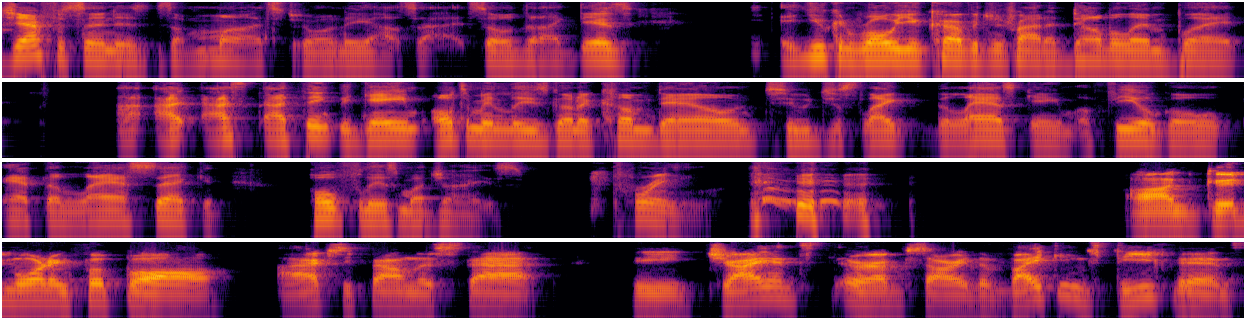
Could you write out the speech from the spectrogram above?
Jefferson is a monster on the outside. So like, there's eh, you can roll your coverage and try to double him, but I I I think the game ultimately is going to come down to just like the last game, a field goal at the last second. Hopefully, it's my Giants praying. on Good Morning Football, I actually found this stat. The Giants, or I'm sorry, the Vikings defense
